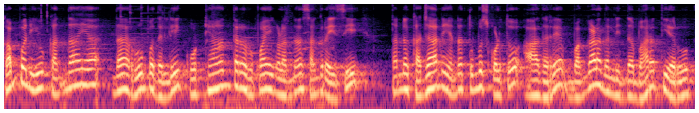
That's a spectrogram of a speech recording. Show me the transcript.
ಕಂಪನಿಯು ಕಂದಾಯದ ರೂಪದಲ್ಲಿ ಕೋಟ್ಯಾಂತರ ರೂಪಾಯಿಗಳನ್ನು ಸಂಗ್ರಹಿಸಿ ತನ್ನ ಖಜಾನೆಯನ್ನು ತುಂಬಿಸ್ಕೊಳ್ತು. ಆದರೆ ಬಂಗಾಳದಲ್ಲಿದ್ದ ಭಾರತೀಯರು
